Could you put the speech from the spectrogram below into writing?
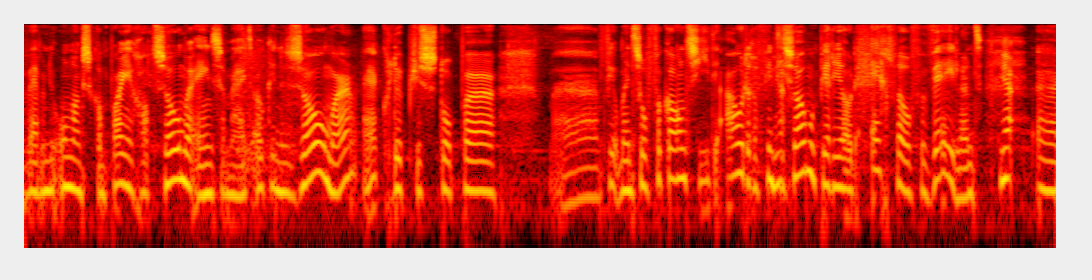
we hebben nu onlangs een campagne gehad, zomereenzaamheid. Ook in de zomer, hè, clubjes stoppen. Uh, veel mensen op vakantie. De ouderen vinden Ja. die zomerperiode echt wel vervelend. Ja. Uh,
